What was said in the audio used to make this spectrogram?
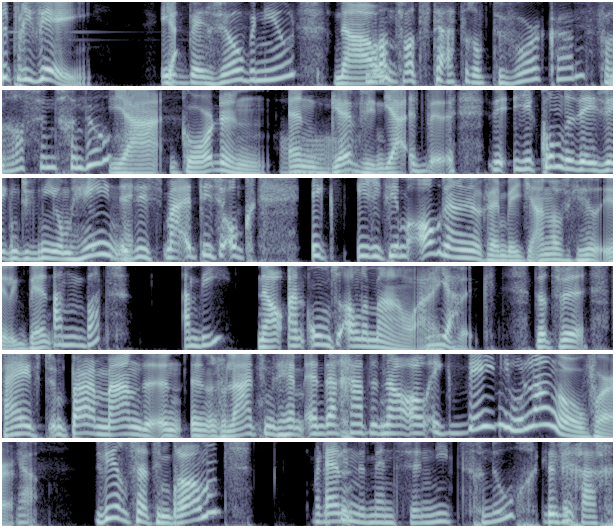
De privé. Ik ben zo benieuwd. Nou- Want wat staat er op de voorkant? Verrassend genoeg. Ja, Gordon en Oh. Gavin. Ja, het- je komt er deze week natuurlijk niet omheen. Het is, maar het is ook. Ik irriteer me ook daar een heel klein beetje aan, als ik heel eerlijk ben. Aan wat? Aan wie? Nou, aan ons allemaal eigenlijk. Dat we, hij heeft een paar maanden een, een relatie met hem. En daar gaat het nou al, ik weet niet hoe lang over. Ja. De wereld staat in brand. Maar dat En- vinden mensen niet genoeg. Die willen graag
